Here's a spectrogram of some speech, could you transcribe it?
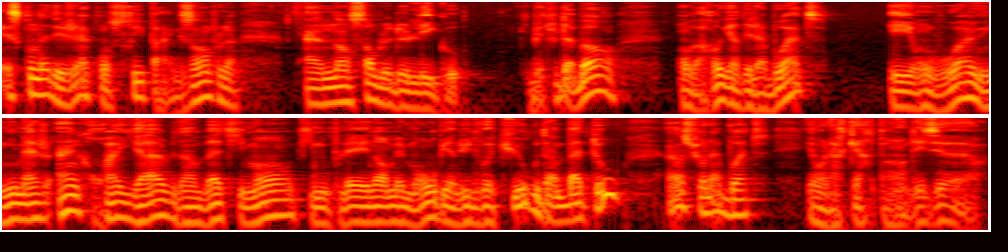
Est-ce qu'on a déjà construit, par exemple, un ensemble de Lego? Eh bien tout d'abord, on va regarder la boîte et on voit une image incroyable d'un bâtiment qui nous plaît énormément, ou bien d'une voiture ou d'un bateau hein, sur la boîte. Et on la regarde pendant des heures.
